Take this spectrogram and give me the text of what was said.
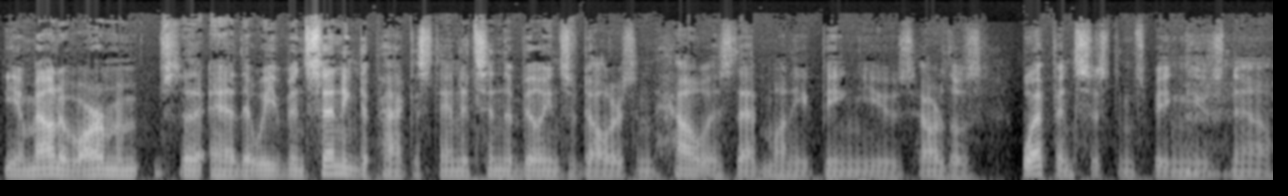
the amount of armaments uh, that we've been sending to Pakistan. It's in the billions of dollars, and how is that money being used? How are those weapon systems being used now?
